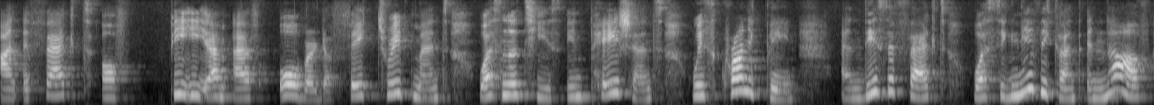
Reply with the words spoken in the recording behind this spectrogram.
an effect of PEMF over the fake treatment was noticed in patients with chronic pain and this effect was significant enough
